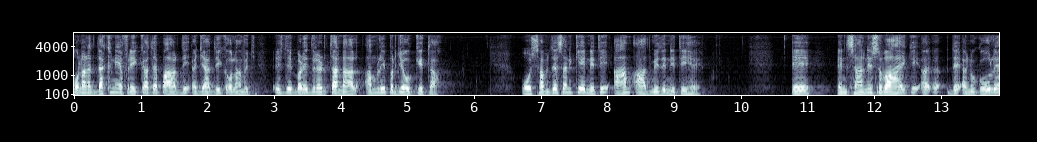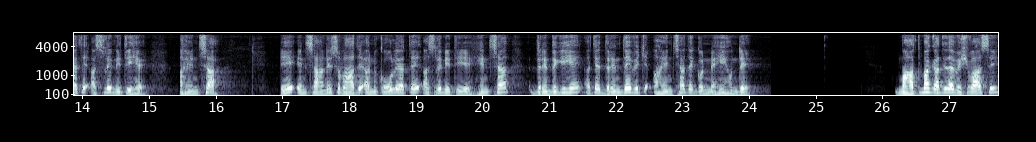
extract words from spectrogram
ਉਹਨਾਂ ਨੇ ਦੱਖਣੀ ਅਫਰੀਕਾ ਤੇ ਭਾਰਤ ਦੀ ਆਜ਼ਾਦੀ ਘੋਲਾਂ ਵਿੱਚ ਇਸ ਦੀ ਬੜੀ ਦ੍ਰਿੜਤਾ ਨਾਲ ਅਮਲੀ ਪ੍ਰਯੋਗ ਕੀਤਾ। ਉਹ ਸਮਝਦੇ ਸਨ ਕਿ ਇਹ ਨੀਤੀ ਆਮ ਆਦਮੀ ਦੀ ਨੀਤੀ ਹੈ। ਇਹ ਇਨਸਾਨੀ ਸੁਭਾਅ ਹੈ ਕਿ ਦੇ ਅਨੁਕੂਲ ਹੈ ਅਤੇ ਅਸਲੀ ਨੀਤੀ ਹੈ। ਅਹਿੰਸਾ, ਇਹ ਇਨਸਾਨੀ ਸੁਭਾਅ ਦੇ ਅਨੁਕੂਲ ਹੈ ਅਤੇ ਅਸਲੀ ਨੀਤੀ ਹੈ। ਹਿੰਸਾ ਦਰਿੰਦਗੀ ਹੈ ਅਤੇ ਦਰਿੰਦੇ ਵਿੱਚ ਅਹਿੰਸਾ ਦੇ ਗੁਣ ਨਹੀਂ ਹੁੰਦੇ। ਮਹਾਤਮਾ ਗਾਂਧੀ ਦਾ ਵਿਸ਼ਵਾਸ ਸੀ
